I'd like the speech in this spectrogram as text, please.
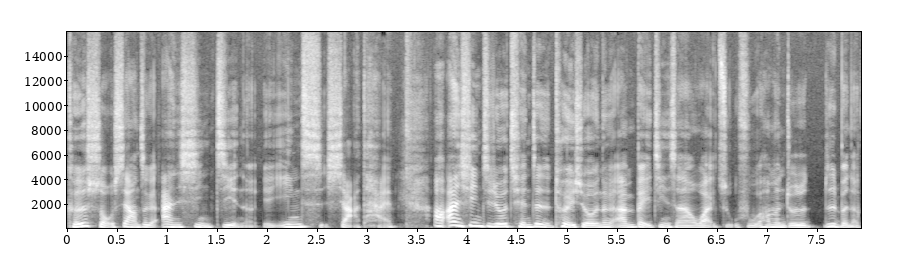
可是首相这个岸信介呢，也因此下台啊。岸信介就是前阵子退休的那个安倍晋三的外祖父，他们就是日本的。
